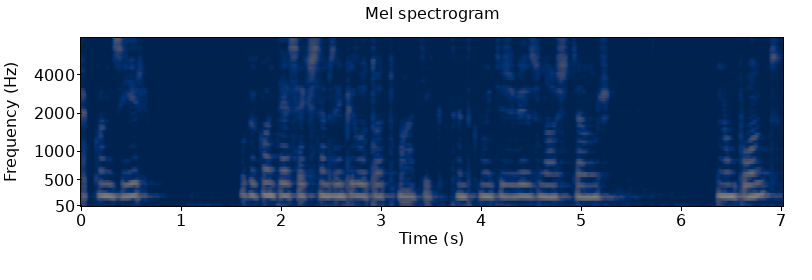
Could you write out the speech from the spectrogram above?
a conduzir o que acontece é que estamos em piloto automático, tanto que muitas vezes nós estamos num ponto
